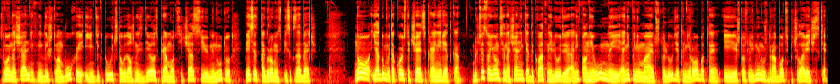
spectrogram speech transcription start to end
злой начальник не дышит вам в ухо и не диктует, что вы должны сделать прямо вот сейчас, сию минуту, весь этот огромный список задач. Но, я думаю, такое встречается крайне редко. В большинстве своем все начальники адекватные люди, они вполне умные, и они понимают, что люди — это не роботы, и что с людьми нужно работать по-человечески.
